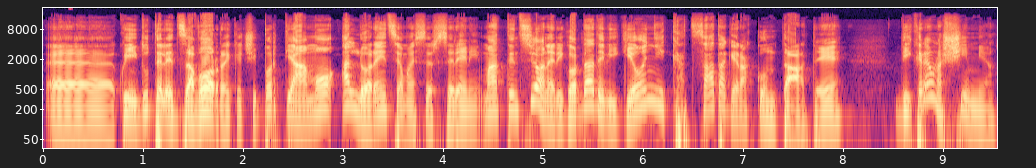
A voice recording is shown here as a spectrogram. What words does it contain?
eh, quindi tutte le zavorre che ci portiamo, allora iniziamo a essere sereni. Ma attenzione, ricordatevi che ogni cazzata che raccontate vi crea una scimmia.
